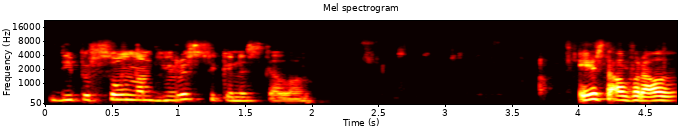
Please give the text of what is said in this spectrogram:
die persoon dan gerust te kunnen stellen? Eerst en vooral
